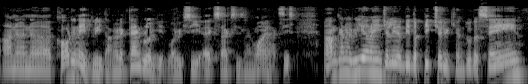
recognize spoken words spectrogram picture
on a uh, coordinate grid on a rectangular grid where we see x-axis and y-axis I'm gonna rearrange a little bit the picture. You can do the same.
